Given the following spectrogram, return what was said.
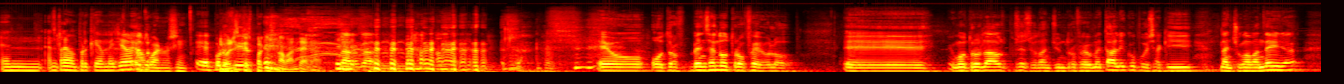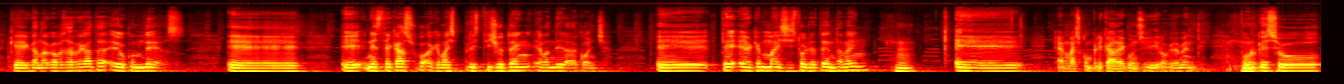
En, en remo, porque o mellor... Eh, ah, bueno, sí. Eh, porque... Igual es que es porque é unha bandera. claro, claro. é o, o trof... ven sendo o trofeo, lo eh, en outros lados, pois eso, danche un trofeo metálico, pois aquí danche unha bandeira que cando acabas a regata é o condeas. Eh, eh, neste caso, a que máis prestixio ten é a bandeira da concha. Eh, te, é a que máis historia ten tamén. Mm. Eh, é máis complicada de conseguir, obviamente. Porque eso,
